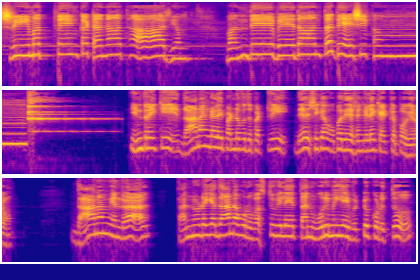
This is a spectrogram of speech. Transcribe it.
ஸ்ரீமத் வெங்கடநாதாரியம் வந்தே வேதாந்த தேசிகம் இன்றைக்கு தானங்களை பண்ணுவது பற்றி தேசிக உபதேசங்களை கேட்கப் போகிறோம். தானம் என்றால் தன்னுடையதான ஒரு வஸ்துவிலே தன் உரிமையை விட்டு கொடுத்து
